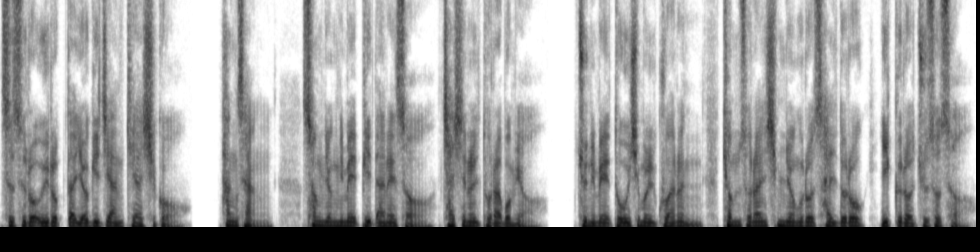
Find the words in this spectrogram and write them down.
스스로 의롭다 여기지 않게 하시고 항상 성령님의 빛 안에서 자신을 돌아보며 주님의 도우심을 구하는 겸손한 심령으로 살도록 이끌어 주소서.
